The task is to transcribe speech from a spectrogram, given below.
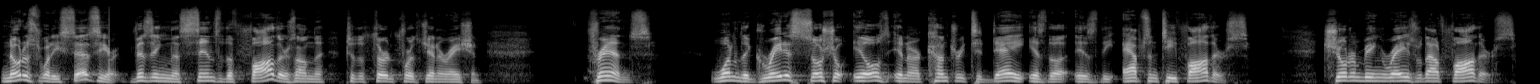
notice what he says here, visiting the sins of the fathers on the to the third and fourth generation. Friends, one of the greatest social ills in our country today is the, is the absentee fathers. Children being raised without fathers.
